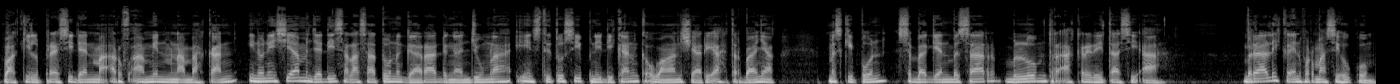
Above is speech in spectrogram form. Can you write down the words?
Wakil Presiden Ma'ruf Amin menambahkan, Indonesia menjadi salah satu negara dengan jumlah institusi pendidikan keuangan syariah terbanyak, meskipun sebagian besar belum terakreditasi A. Beralih ke informasi hukum.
